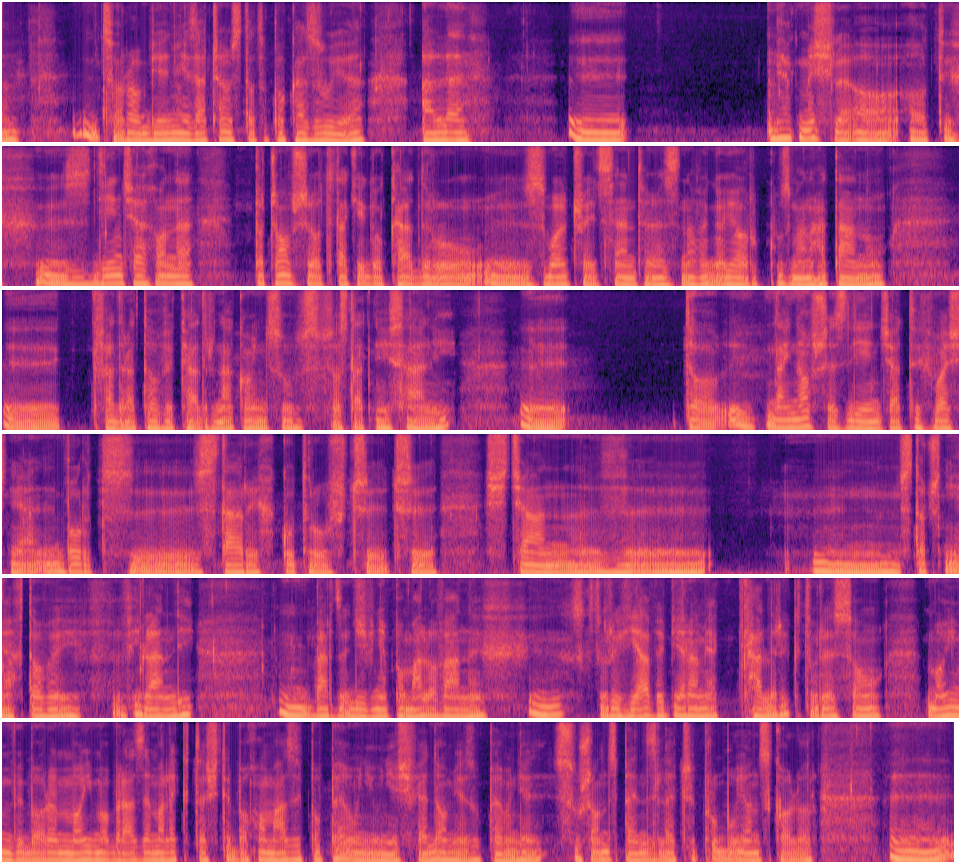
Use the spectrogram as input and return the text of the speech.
co robię. Nie za często to pokazuję, ale yy, jak myślę o, o tych y, zdjęciach, one począwszy od takiego kadru y, z World Trade Center z Nowego Jorku, z Manhattanu, y, kwadratowy kadr na końcu z ostatniej sali, to najnowsze zdjęcia tych właśnie burt starych kutrów czy, czy ścian w stoczni jachtowej w Irlandii bardzo dziwnie pomalowanych, y, z których ja wybieram jak kadry, które są moim wyborem, moim obrazem, ale ktoś te bohomazy popełnił nieświadomie, zupełnie susząc pędzle czy próbując kolor y,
